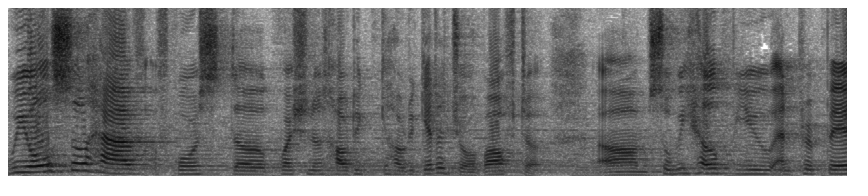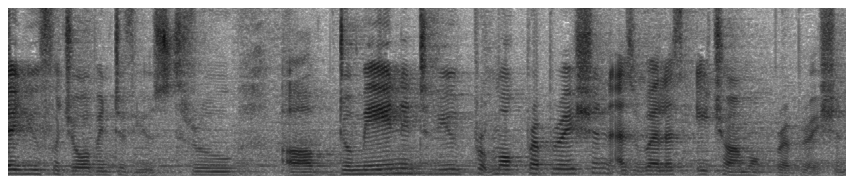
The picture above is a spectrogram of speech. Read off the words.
We also have of course the question of how to, how to get a job after. Um, so we help you and prepare you for job interviews through uh, domain interview mock preparation as well as HR mock preparation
